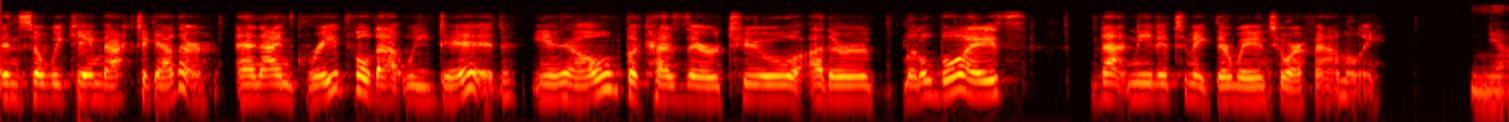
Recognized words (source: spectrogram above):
and so we came back together and i'm grateful that we did you know because there are two other little boys that needed to make their way into our family. Yeah.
